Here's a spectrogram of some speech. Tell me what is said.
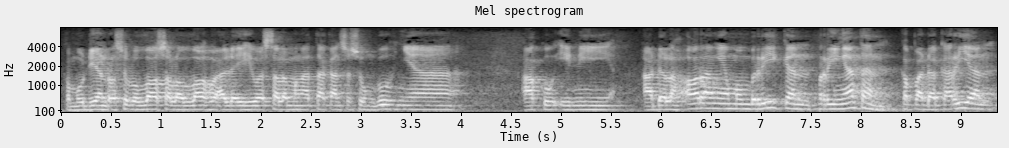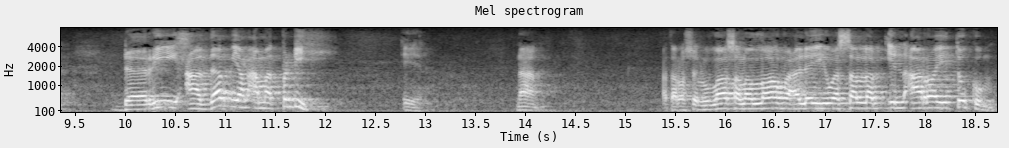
Kemudian Rasulullah Shallallahu Alaihi Wasallam mengatakan sesungguhnya aku ini adalah orang yang memberikan peringatan kepada kalian dari adab yang amat pedih. Iya. Nah, kata Rasulullah Shallallahu Alaihi Wasallam, in araitukum,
